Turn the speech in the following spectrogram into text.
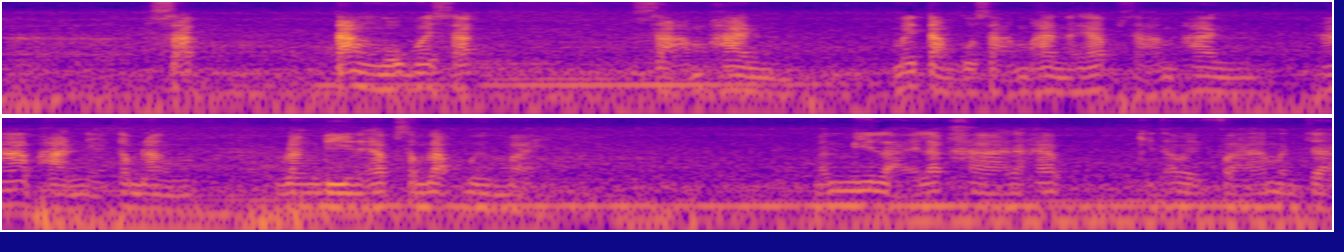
เอ่อสักตั้งงบไว้สักสามพันไม่ต่ำกว่าสามพันนะครับสามพันห้าพันเนี่ยกำลังกำลังดีนะครับสำหรับมือใหม่ มันมีหลายราคานะครับกีตาร์ไฟฟ้ามันจะ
